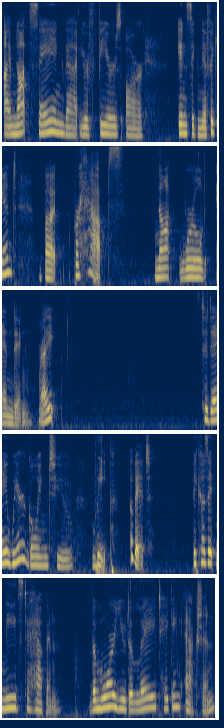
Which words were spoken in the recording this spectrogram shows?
I'm not saying that your fears are insignificant, but perhaps not world ending, right? Today, we're going to leap a bit because it needs to happen. The more you delay taking action,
